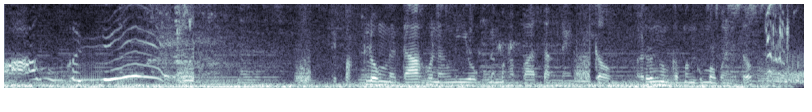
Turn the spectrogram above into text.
Wow! Galing! Tipaklong na dahon ng niyog ng mga batang na. Ikaw, marunong ka bang gumawa nito?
